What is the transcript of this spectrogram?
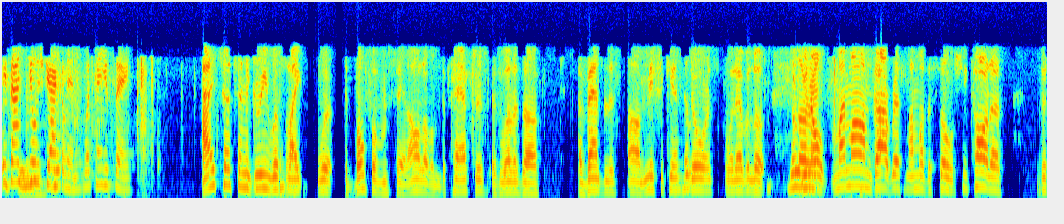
Evangelist Jacqueline, what can you say? I touch and agree with like what the, both of them said, all of them, the pastors as well as uh evangelist uh Michigan Doors, whatever. Look, Dolores. you know, my mom, God rest my mother's soul, she taught us the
